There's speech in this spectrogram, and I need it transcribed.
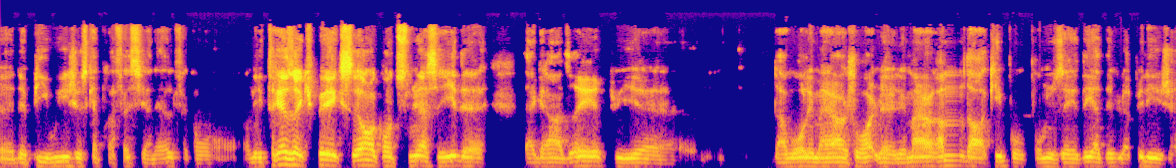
euh, de Pee-Wee jusqu'à professionnel. Fait on est très occupé avec ça. On continue à essayer d'agrandir puis euh, d'avoir les meilleurs joueurs, les meilleurs hommes de hockey pour, pour, nous aider à développer les jeunes.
